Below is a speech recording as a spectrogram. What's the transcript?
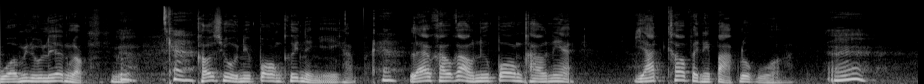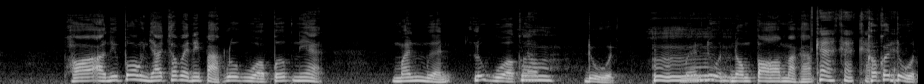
วัวไม่รู้เรื่องหรอกนะค่ะ เขาชูนิ้วโป้งขึ้นอย่างนี้ครับค่ะแล้วเขาก็เอานิ้วโป้งเขาเนี่ย ยัดเข้าไปในปากลูกวัวครับอ่าพอเอานิ้วโป้งยัดเข้าไปในปากลูกวัวปุ๊บเนี่ย มันเหมือนลูกวัวก็นมดูด เหมือนดูดนมปลอมอะครับค่ะค่ะค่ะเขาก็ดูด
